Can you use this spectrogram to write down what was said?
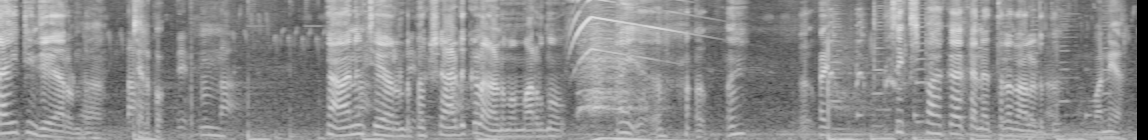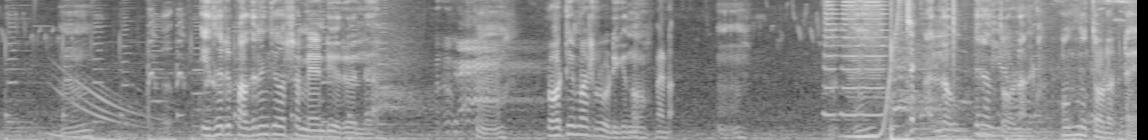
ഡയറ്റും ചെയ്യാറുണ്ട്? ചിലപ്പോ. ഞാനും ചെയ്യാറുണ്ട്. പക്ഷെ അടുക്കള കാണുമ്പോ മറന്നു അയ്യോ. സിക്സ് പാക്ക് ആക്കാൻ എത്ര നാളെടുത്ത്? വൺ ഇയർ ഇതൊരു പതിനഞ്ച് വർഷം വേണ്ടി വരുമല്ലേ പ്രോട്ടീൻ വാട്ടർ കുടിക്കുന്നു? വേണ്ട. നല്ല ഉഗ്രം തൊട ഒന്ന് തൊടട്ടെ.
